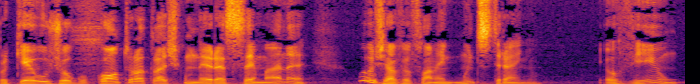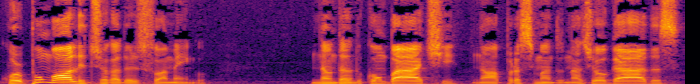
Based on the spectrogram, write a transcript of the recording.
Porque o jogo contra o Atlético Mineiro essa semana, eu já vi o Flamengo muito estranho. Eu vi um corpo mole dos jogadores do Flamengo não dando combate, não aproximando nas jogadas,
